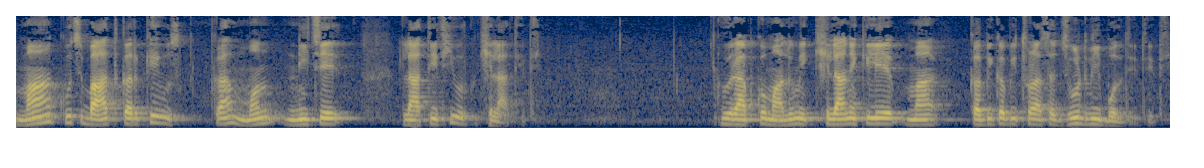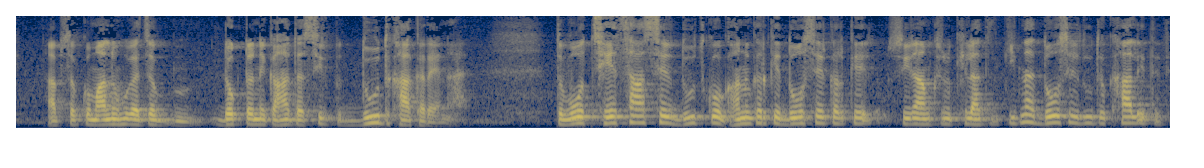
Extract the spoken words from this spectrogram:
माँ कुछ बात करके उसका मन नीचे लाती थी और खिलाती थी। और आपको मालूम है, खिलाने के लिए माँ कभी कभी थोड़ा सा झूठ भी बोल देती थी। आप सबको मालूम होगा, जब डॉक्टर ने कहा था, सिर्फ़ दूध खाकर रहना है। तो वो छह सात शेर दूध को घन करके, दो शेर करके श्री रामकृष्ण खिलाते थे। कितना दो शेर दूध तो खा लेते थे।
